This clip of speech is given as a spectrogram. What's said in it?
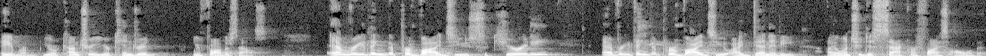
Abram, your country, your kindred, your father's house. Everything that provides you security, everything that provides you identity, I want you to sacrifice all of it.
